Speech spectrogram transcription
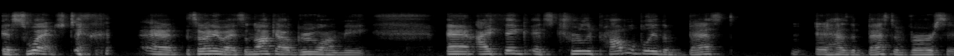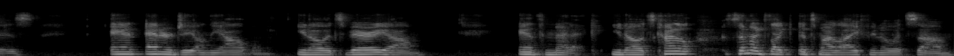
It switched, and so anyway, so Knockout grew on me, and I think it's truly probably the best it has the best of verses and energy on the album. You know, it's very um anthematic. You know, it's kind of similar to like "It's My Life." You know, it's um,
